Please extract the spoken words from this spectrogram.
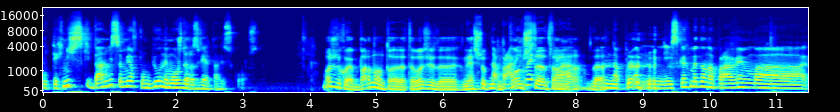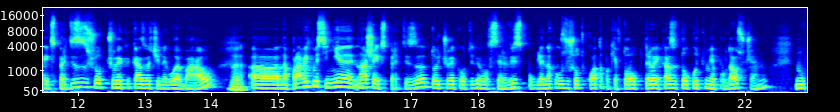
по технически данни самия автомобил не може да развие тази скорост. Може да кой е барнал той да те лъжи, да нещо Направихме, кончета, това. Да. Нап... искахме да направим а, експертиза, защото човека казва, че не го е барал. Да. А, направихме си ние наша експертиза. Той човека отиде в сервис, погледнаха защото колата пък е втора употреба и каза, то, който ми е продал случайно. Но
